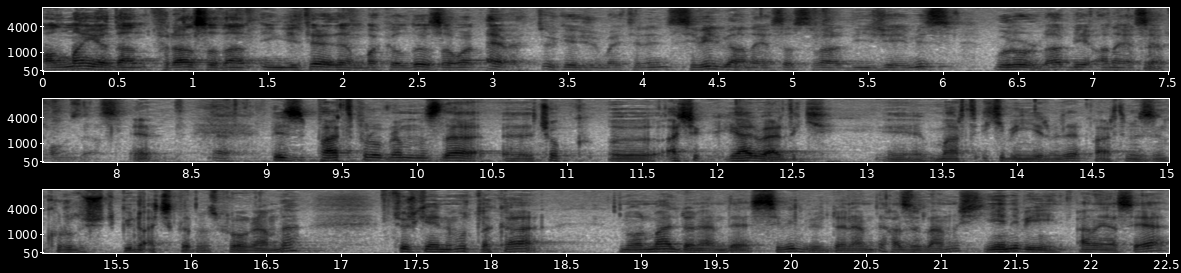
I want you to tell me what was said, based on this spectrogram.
Almanya'dan, Fransa'dan, İngiltere'den bakıldığı zaman evet Türkiye Cumhuriyeti'nin sivil bir anayasası var diyeceğimiz gururla bir anayasa yapmamız lazım. Evet. Evet. Biz parti programımızda e, çok e, açık yer verdik. E, Mart 2020'de partimizin kuruluş günü açıkladığımız programda Türkiye'nin mutlaka normal dönemde, sivil bir dönemde hazırlanmış yeni bir anayasaya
